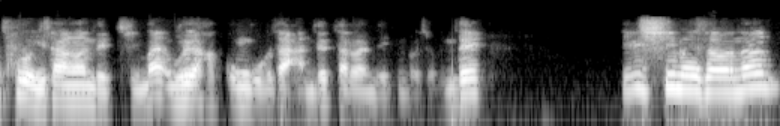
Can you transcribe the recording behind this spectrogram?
5% 이상은 됐지만 우리가 갖고 온 것보다 안 됐다라는 얘기인 거죠. 근데 1심에서는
